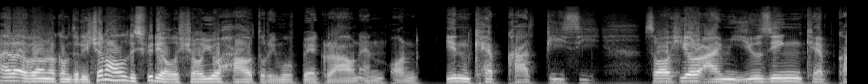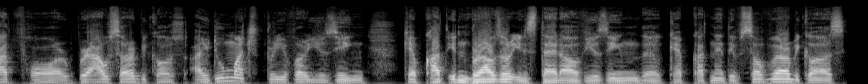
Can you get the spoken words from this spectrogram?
Hello everyone, welcome to the channel. This video will show you how to remove background and on in CapCut PC. So here I'm using CapCut for browser because I do much prefer using CapCut in browser instead of using the CapCut native software because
